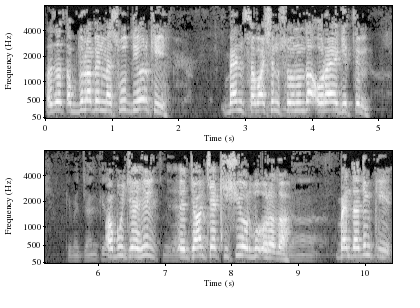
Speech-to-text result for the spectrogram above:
Hazreti Abdullah bin Mesud diyor ki ben savaşın sonunda oraya gittim. Abu Cehil e, can çekişiyordu orada. Ben dedim ki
